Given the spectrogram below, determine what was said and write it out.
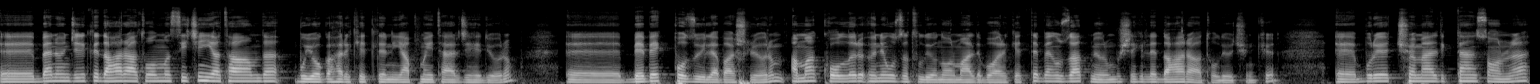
Ee, ben öncelikle daha rahat olması için yatağımda bu yoga hareketlerini yapmayı tercih ediyorum. Ee, bebek pozuyla başlıyorum ama kolları öne uzatılıyor normalde bu harekette. Ben uzatmıyorum bu şekilde daha rahat oluyor çünkü. Ee, buraya çömeldikten sonra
